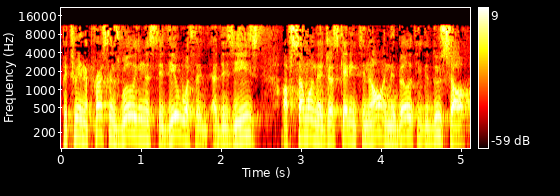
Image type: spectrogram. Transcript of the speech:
between a person's willingness to deal with a, a, disease of someone they're just getting to know and the ability to do so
